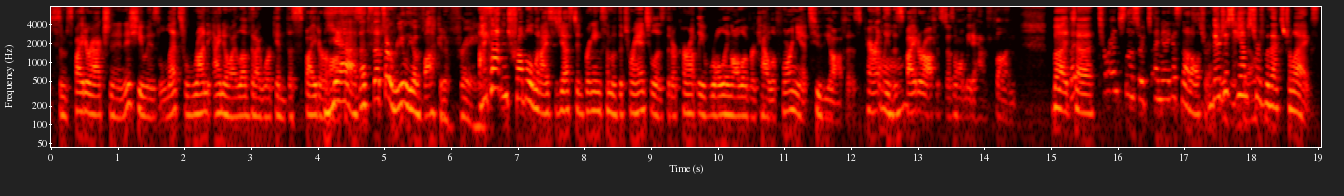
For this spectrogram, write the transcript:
some spider action in an issue is let's run. I know I love that I work in the spider office. Yeah, that's that's a really evocative phrase. I got in trouble when I suggested bringing some of the tarantulas that are currently rolling all over California to the office. Apparently, Aw. the spider office doesn't want me to have fun. But, But uh, tarantulas are. I mean, I guess not all tarantulas. they're just hamsters with extra legs.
